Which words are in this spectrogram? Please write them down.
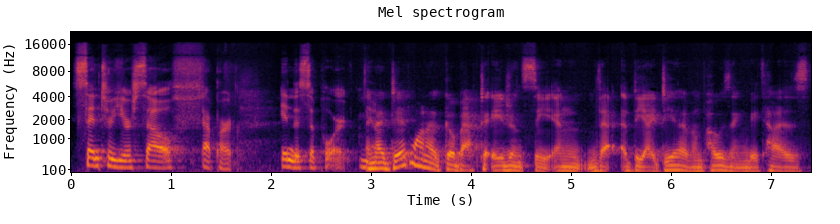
center yourself That part. in the support. And I did want to go back to agency and that the idea of imposing because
